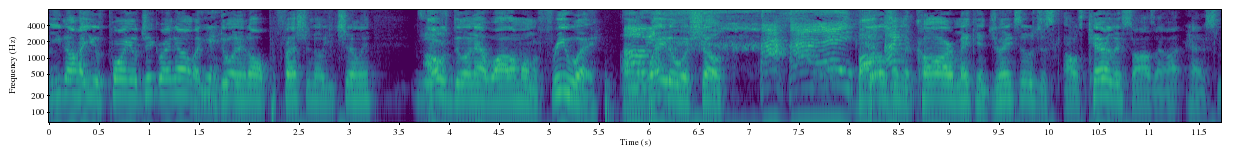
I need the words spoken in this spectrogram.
you know how you was pouring your drink right now? Like, Yeah. you doing it all professional, you chilling. Yeah. I was doing that while I'm on the freeway on Oh, the way yeah. to a show. Bottles I- in the car, making drinks. It was just, I was careless, so I was like, I had to,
